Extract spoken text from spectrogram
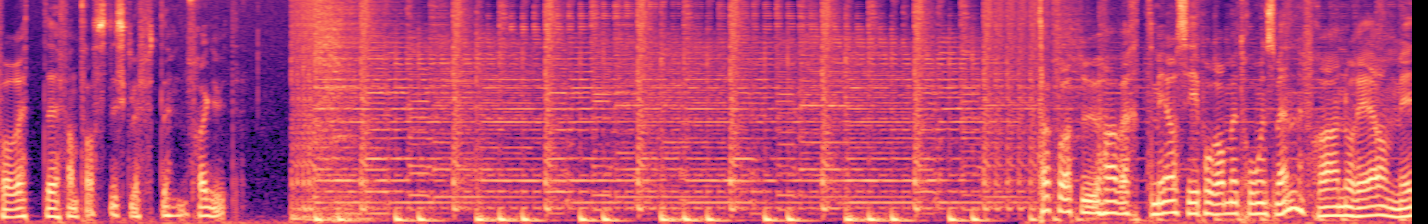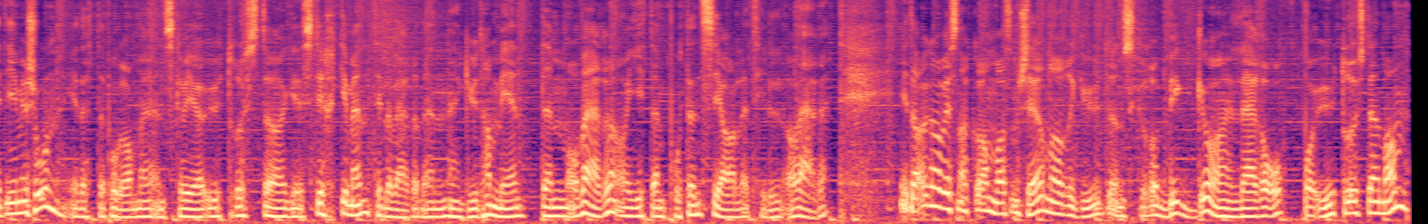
For et eh, fantastisk løfte fra Gud. Takk for at du har vært med oss i programmet Troens menn fra Norea Mediemisjon. I dette programmet ønsker vi å utruste og styrke menn til å være den Gud har ment dem å være, og gitt dem potensialet til å være. I dag har vi snakka om hva som skjer når Gud ønsker å bygge og lære opp og utruste en mann.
